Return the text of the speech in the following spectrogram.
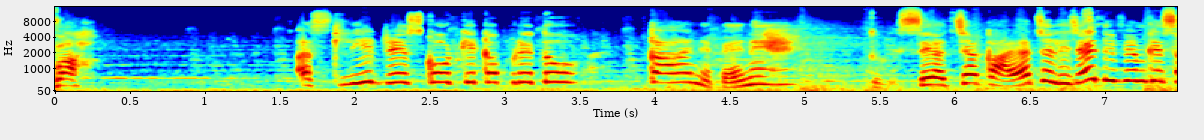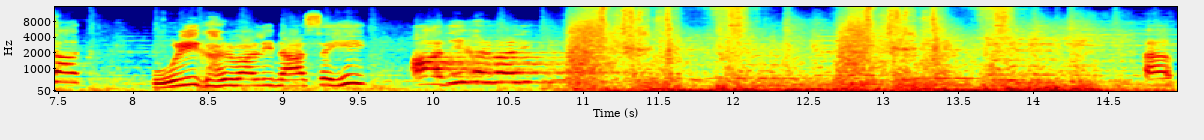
वाह। असली ड्रेस कोड के कपड़े तो काया ने पहने हैं। तो इससे अच्छा काया चली जाए दिव्यम के साथ। पूरी घरवाली ना सही आधी घरवाली। अब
